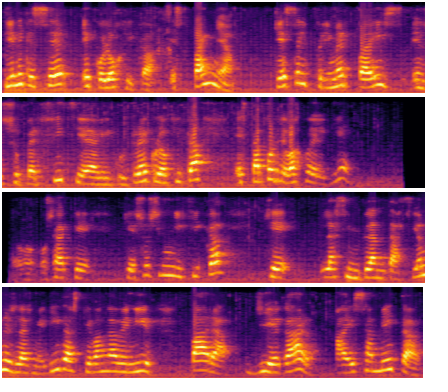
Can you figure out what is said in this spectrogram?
tiene que ser ecológica. España, que es el primer país en superficie de agricultura ecológica, está por debajo del 10. O sea que, que eso significa que las implantaciones, las medidas que van a venir para llegar a esa meta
